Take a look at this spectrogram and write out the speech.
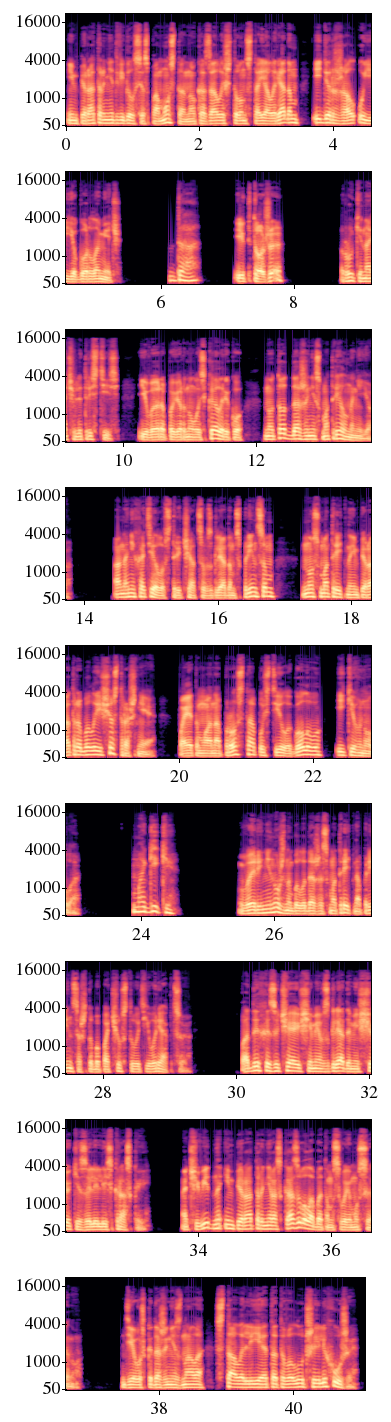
Император не двигался с помоста, но казалось, что он стоял рядом и держал у ее горла меч. «Да». «И кто же?» Руки начали трястись, и Вера повернулась к Элрику, но тот даже не смотрел на нее. Она не хотела встречаться взглядом с принцем, но смотреть на императора было еще страшнее, поэтому она просто опустила голову и кивнула. «Магики». Вере не нужно было даже смотреть на принца, чтобы почувствовать его реакцию. Под их изучающими взглядами щеки залились краской. Очевидно, император не рассказывал об этом своему сыну. Девушка даже не знала, стало ли ей от этого лучше или хуже.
